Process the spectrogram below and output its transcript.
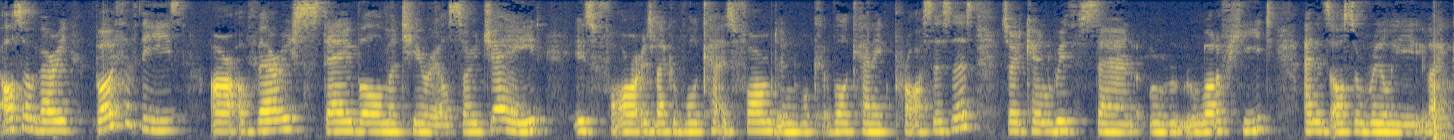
also very, both of these are a very stable material. So jade is for is like a volcan is formed in volcanic processes, so it can withstand a lot of heat, and it's also really like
